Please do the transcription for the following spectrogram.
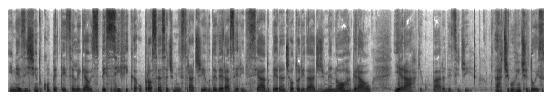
Inexistindo competência legal específica, o processo administrativo deverá ser iniciado perante autoridade de menor grau hierárquico para decidir. Artigo 22.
